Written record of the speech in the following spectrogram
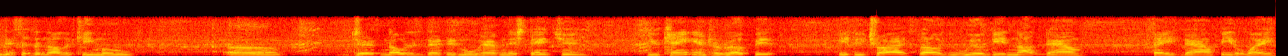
This is another key move. Uh, just notice that this move have an extension. You can't interrupt it. If you try so, you will get knocked down, face down, feet away.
